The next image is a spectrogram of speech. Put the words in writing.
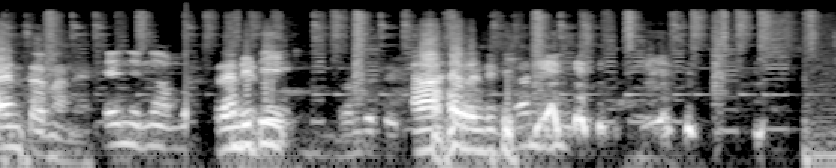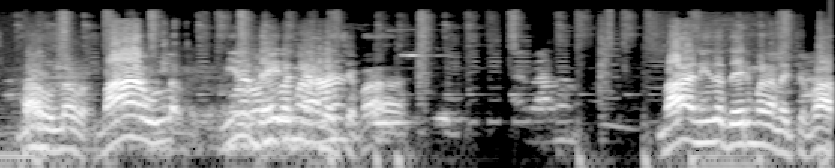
ஃபேன் நானு. ரெண்டு டீ. ஆ ரெண்டு டீ. வா உள்ள வா. உள்ள. நீ தான் தைரியமா நினைச்சப்பா வா. நீ தான் தைரியமா நினைச்சப்பா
